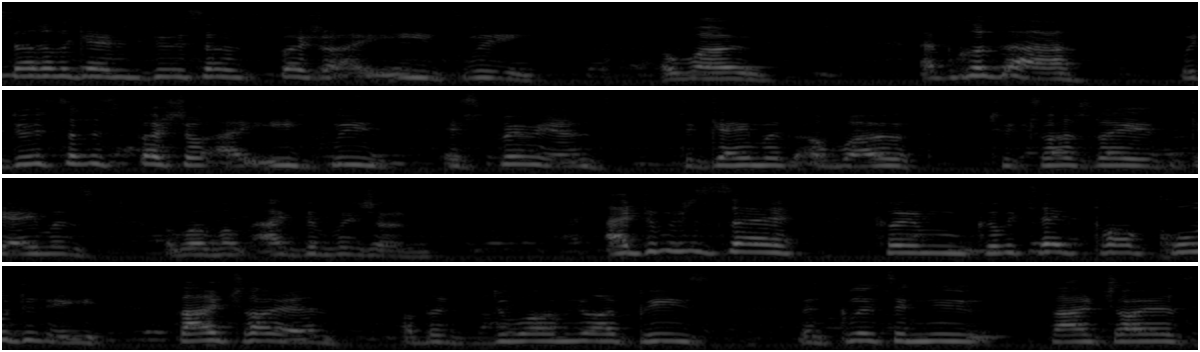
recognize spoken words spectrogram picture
Start of the Games doing something special at E3. Oh. And because of that, we're doing something special at E3 experience to gamers WoW to translate to gamers WoW from Activision. Activision say, can, can we take part Call of Duty franchise of the dual new IPs, including new franchise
